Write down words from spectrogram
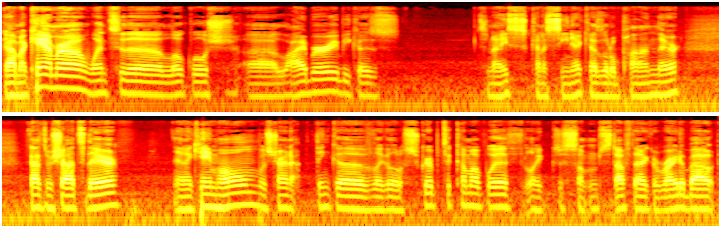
got my camera, went to the local sh- uh, library because it's nice, kind of scenic, has a little pond there. Got some shots there. And I came home, was trying to think of like a little script to come up with, like just some stuff that I could write about.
